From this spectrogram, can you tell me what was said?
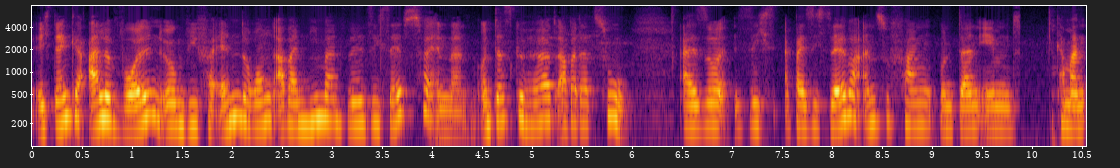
ich denke, alle wollen irgendwie Veränderung, aber niemand will sich selbst verändern. Und das gehört aber dazu. Also sich bei sich selber anzufangen und dann eben kann man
